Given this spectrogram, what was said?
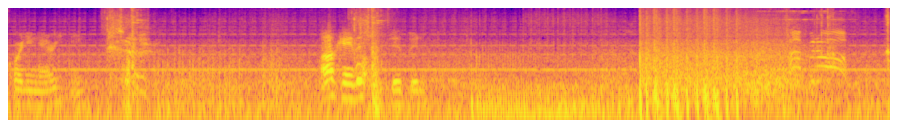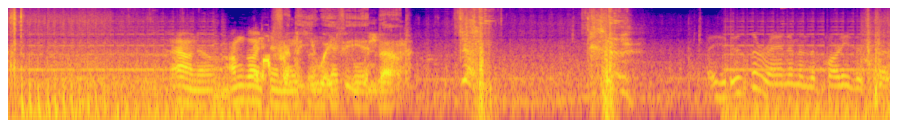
recording everything. Okay, this is stupid. Top it off! I don't know. I'm going to the UAV inbound. Who's the random in the party that says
